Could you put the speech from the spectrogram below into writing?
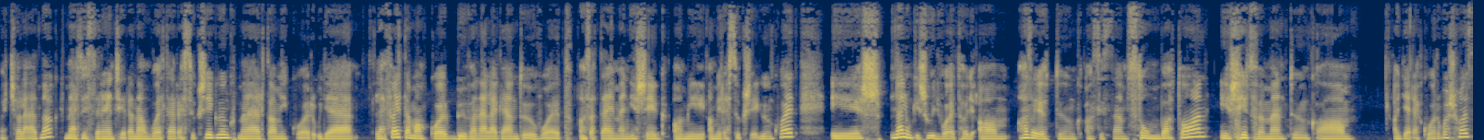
vagy családnak, mert hogy szerencsére nem volt erre szükségünk, mert amikor ugye lefejtem, akkor bőven elegendő volt az a tejmennyiség, ami, amire szükségünk volt, és nálunk is úgy volt, hogy a, hazajöttünk azt hiszem szombaton, és hétfőn mentünk a a gyerekorvoshoz,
